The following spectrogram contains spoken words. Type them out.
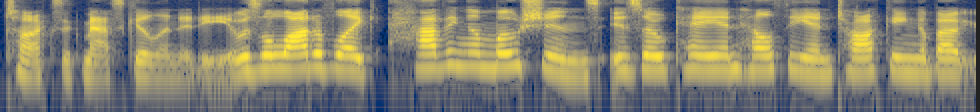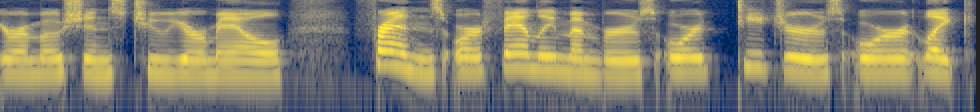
toxic masculinity it was a lot of like having emotions is okay and healthy and talking about your emotions to your male friends or family members or teachers or like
